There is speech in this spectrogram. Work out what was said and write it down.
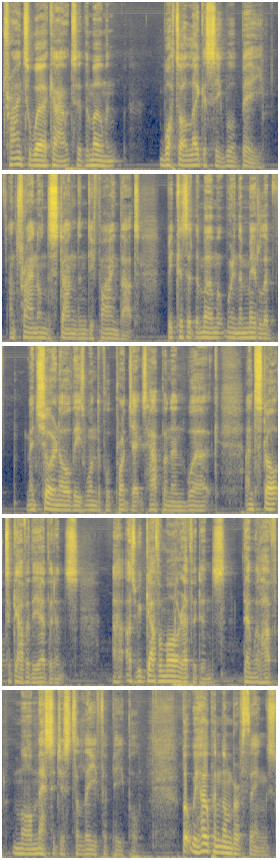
trying to work out at the moment what our legacy will be and try and understand and define that because at the moment we're in the middle of ensuring all these wonderful projects happen and work and start to gather the evidence. Uh, as we gather more evidence, then we'll have more messages to leave for people. But we hope a number of things.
